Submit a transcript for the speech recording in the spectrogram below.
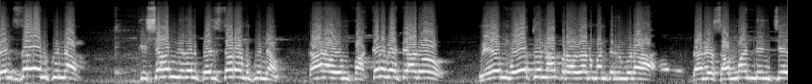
పెంచుతారనుకున్నాం. కిసాన్ నిధులు పెంచుతారనుకున్నాం. కానీ అవును పక్కన పెట్టాడు. మేము కోరుతున్నాం ప్రధానమంత్రిని కూడా. దానికి సంబంధించి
